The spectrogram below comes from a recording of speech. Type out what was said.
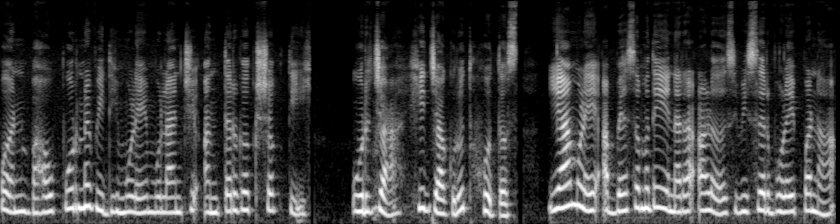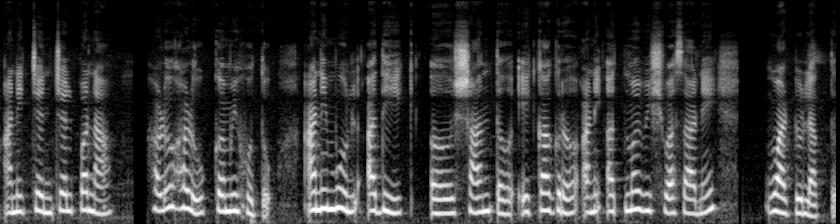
पण भावपूर्ण विधीमुळे मुलांची अंतर्गत शक्ती ऊर्जा ही जागृत होत असते. यामुळे अभ्यासामध्ये येणारा आळस विसरभोळेपणा आणि चंचलपणा हळूहळू कमी होतो. आणि मूल अधिक शांत एकाग्र आणि आत्मविश्वासाने वाटू लागतं.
